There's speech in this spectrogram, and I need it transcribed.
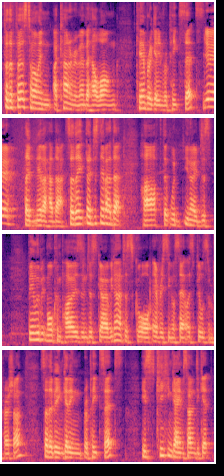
for the first time in I can't remember how long, Canberra getting repeat sets. Yeah, They've never had that. So they they just never had that half that would you know just be a little bit more composed and just go. We don't have to score every single set. Let's build some pressure. So they've been getting repeat sets. His kicking game's starting to get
